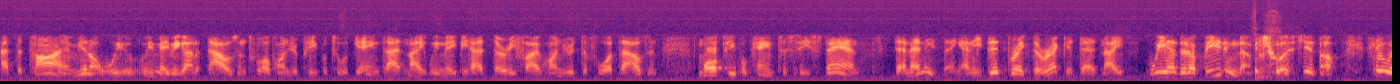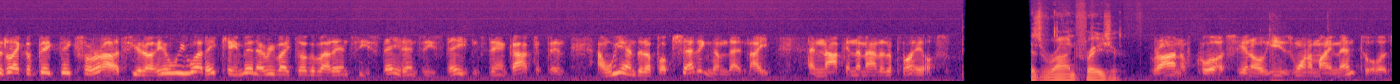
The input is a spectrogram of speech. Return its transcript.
at the time, you know, we we maybe got a thousand, twelve hundred people to a game. That night, we maybe had thirty-five hundred to four thousand. More people came to see Stan than anything. And he did break the record that night. We ended up beating them, which was, you know, it was like a big thing for us. You know, here we were. They came in. Everybody talked about NC State, NC State, and Stan Cockerton, and we ended up upsetting them that night and knocking them out of the playoffs. Is Ron Frazier. Ron, of course. You know, he's one of my mentors.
